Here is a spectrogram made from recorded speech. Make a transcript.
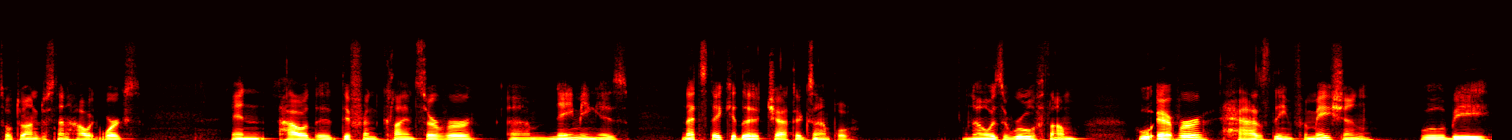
So to understand how it works and how the different client server um, naming is, let's take the chat example. Now as a rule of thumb, whoever has the information will be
